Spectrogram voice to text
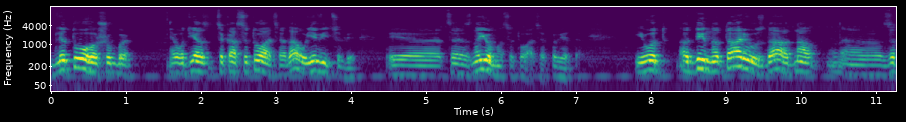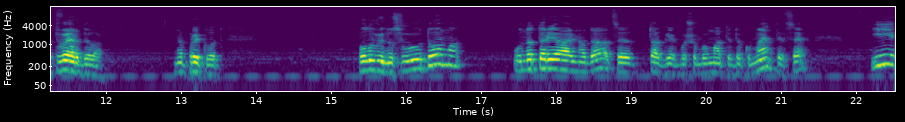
для того, щоб. От я така ситуація, да, уявіть собі, е, це знайома ситуація, повірте. І от один нотаріус, да, одна е, затвердила, наприклад, половину свого дому у нотаріально, да, це так, якби, щоб мати документи, все. І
